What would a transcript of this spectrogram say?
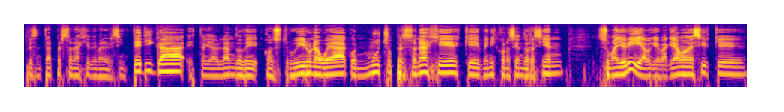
presentar personajes de manera sintética, estoy hablando de construir una weá con muchos personajes que venís conociendo recién, su mayoría, porque para qué vamos a decir que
